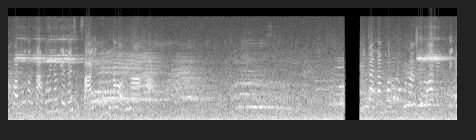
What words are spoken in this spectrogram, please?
คำศัพท์ความรู้ต่างๆ เพื่อให้นักเรียนได้ศึกษาอยู่ตลอดเวลาค่ะมีการนำพระบรมราชวาทไปติดไป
